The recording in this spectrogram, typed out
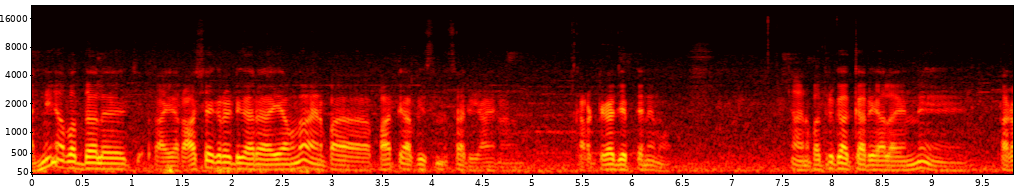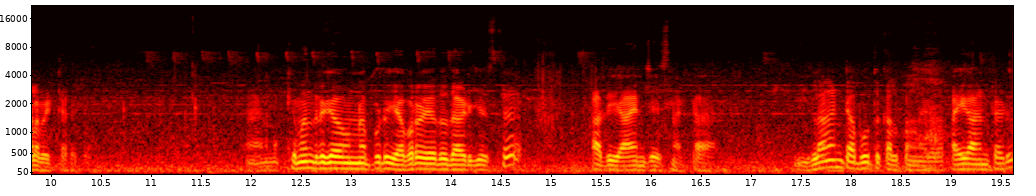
అన్ని అబద్ధాలే రాజశేఖర రెడ్డి గారి హయాంలో ఆయన పా పార్టీ ఆఫీస్ సారీ ఆయన కరెక్ట్గా చెప్తేనేమో. ఆయన పత్రికా కార్యాలయాన్ని తగలబెట్టారు ఆయన ముఖ్యమంత్రిగా ఉన్నప్పుడు ఎవరో ఏదో దాడి చేస్తే అది ఆయన చేసినట్ట. ఇలాంటి అభూత కల్పనలే కదా. పైగా అంటాడు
